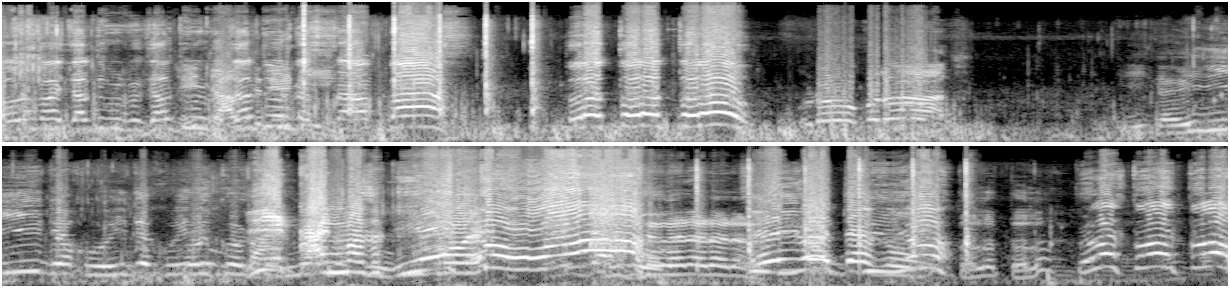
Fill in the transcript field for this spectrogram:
তোলো জলদি পড়ো জলদি জালতি জলদি দেখি। সাবাস তোলো তোলো তোলো ওড়ো ওড়ো দেখো এই দেখো এই দেখো এই কান মাছ কি হয়? তো এইবার দেখো তোলো তোলো তোলো তোলো তোলো?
